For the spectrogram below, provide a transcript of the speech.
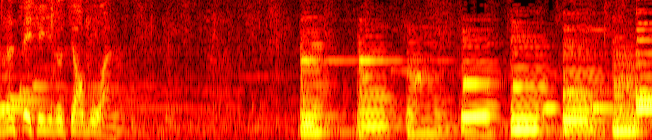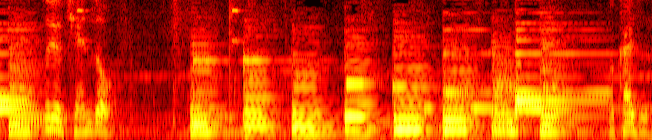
可能这学期都教不完了。这就是前奏。我，开始。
